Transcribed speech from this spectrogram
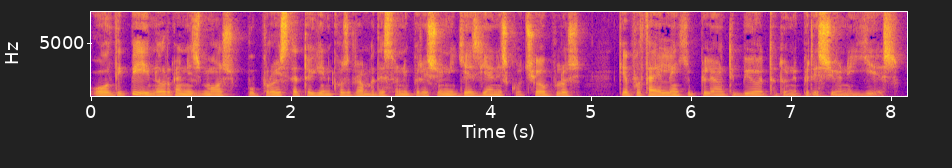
Ο ΟΔΠ είναι ο οργανισμός που προείσταται ο Γενικός Γραμματέας των Υπηρεσιών Υγείας Γιάννης Κοτσιόπουλος και που θα ελέγχει πλέον την ποιότητα των υπηρεσιών υγείας.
